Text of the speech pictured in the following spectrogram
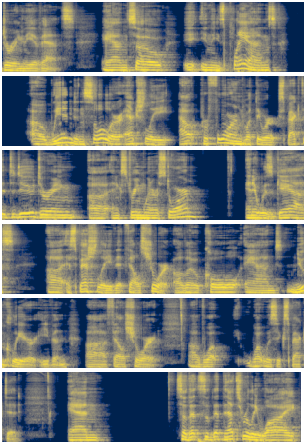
during the events. And so in these plans, uh, wind and solar actually outperformed what they were expected to do during uh, an extreme winter storm. And it was gas, uh, especially, that fell short, although coal and nuclear even uh, fell short of what, what was expected. And so that's so that, that's really why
